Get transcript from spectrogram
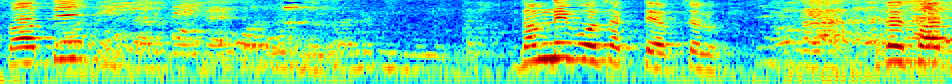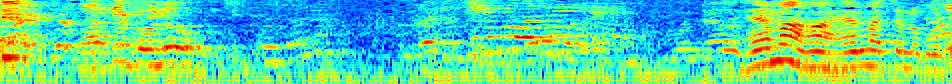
स्वाति? तुम नहीं बोल सकते अब चलो। चलो स्वाति। स्वाति बोलो। हेमा हाँ हेमा चलो बोलो।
